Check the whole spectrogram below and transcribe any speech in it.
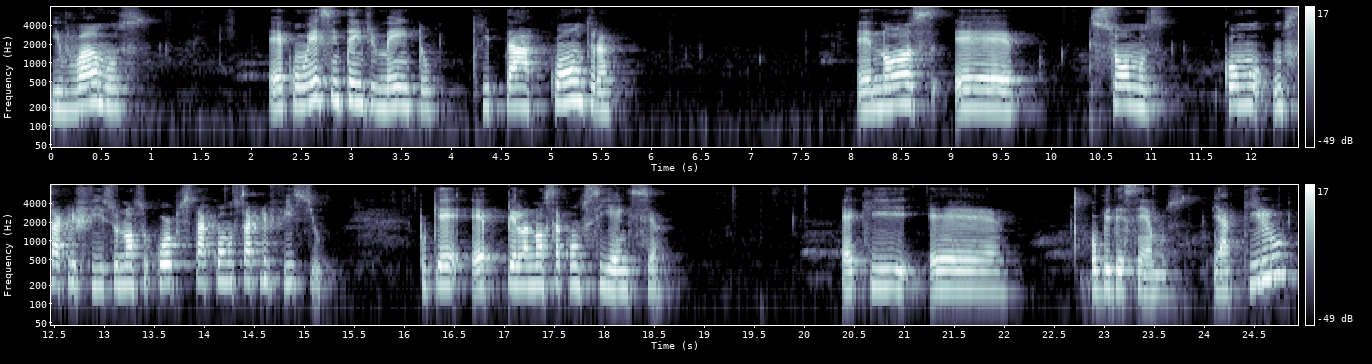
e vamos é com esse entendimento que está contra, é, nós é, somos como um sacrifício, o nosso corpo está como sacrifício, porque é pela nossa consciência é que é, obedecemos. É aquilo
